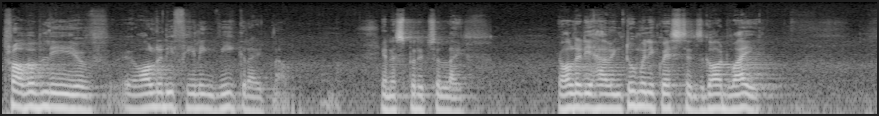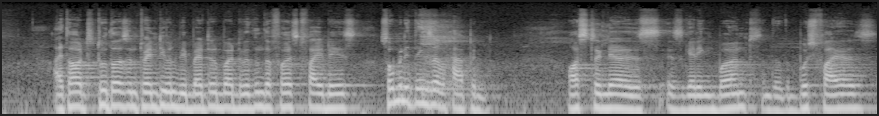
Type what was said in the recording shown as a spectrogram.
Probably you're already feeling weak right now in a spiritual life. You're already having too many questions. God, why? I thought 2020 will be better, but within the first five days, so many things have happened. Australia is, is getting burnt, the, the bushfires.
